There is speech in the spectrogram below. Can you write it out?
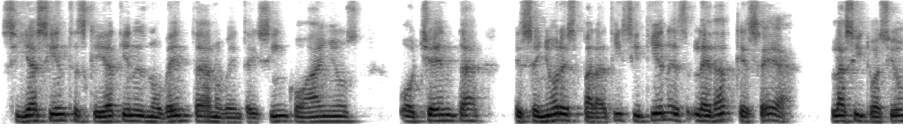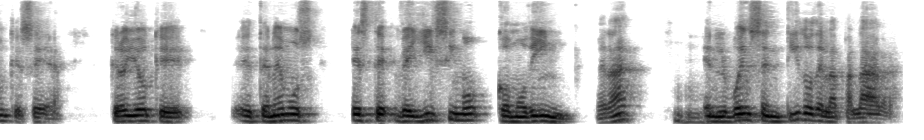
si ya sientes que ya tienes 90, 95 años, 80, el Señor es para ti, si tienes la edad que sea, la situación que sea. Creo yo que eh, tenemos este bellísimo comodín, ¿verdad? En el buen sentido de la palabra.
